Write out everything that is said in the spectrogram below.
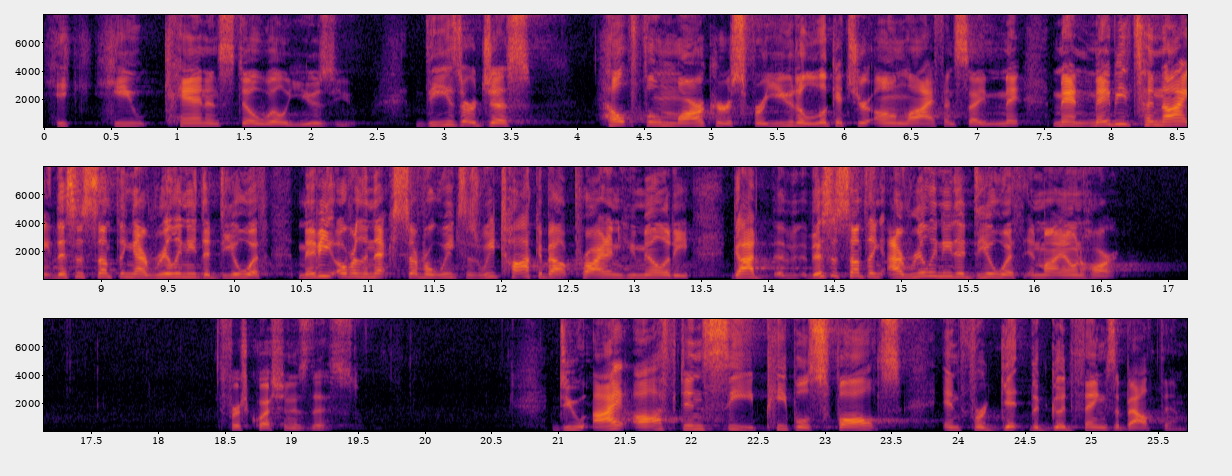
He, he can and still will use you. These are just helpful markers for you to look at your own life and say, man, maybe tonight this is something I really need to deal with. Maybe over the next several weeks, as we talk about pride and humility, God, this is something I really need to deal with in my own heart. The first question is this Do I often see people's faults and forget the good things about them?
